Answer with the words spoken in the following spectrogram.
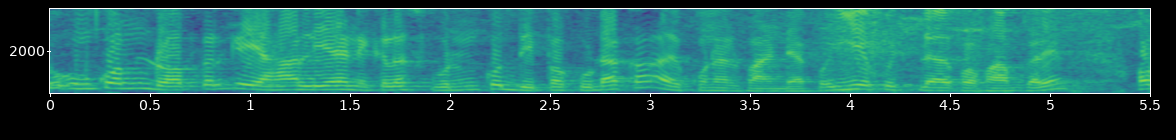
तो उनको हमने ड्रॉप करके यहाँ लिया है निकलस पुरन को दीपक हुडा का और कुणाल पांड्या को। ये कुछ प्लेयर परफॉर्म करें। और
